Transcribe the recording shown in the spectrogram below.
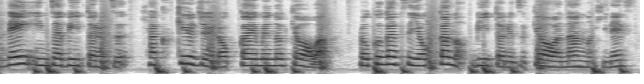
A Day in the Beatles 196回目の今日は6月4日のビートルズ。今日は何の日です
